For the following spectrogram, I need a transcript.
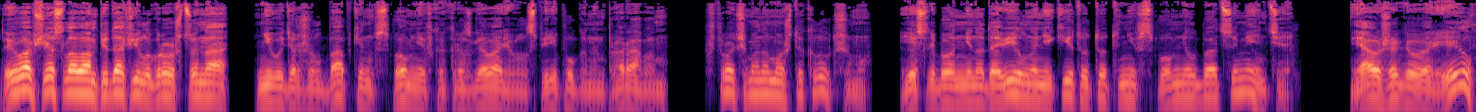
Да и вообще словам педофила грош цена, не выдержал Бабкин, вспомнив, как разговаривал с перепуганным прорабом. Впрочем, оно может и к лучшему. Если бы он не надавил на Никиту, тот не вспомнил бы о цементе. Я уже говорил,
